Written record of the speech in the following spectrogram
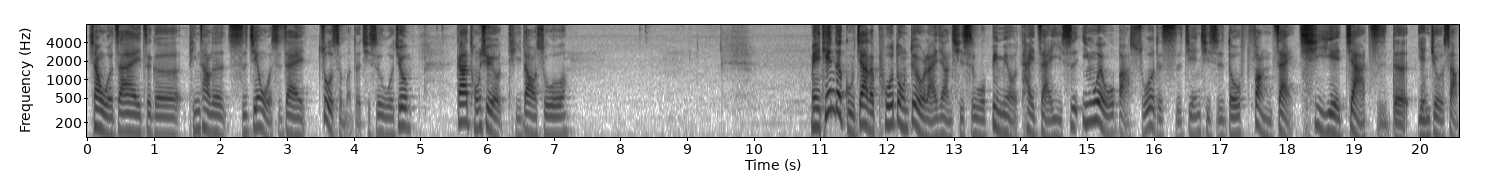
像我在这个平常的时间，我是在做什么的？其实我就刚刚同学有提到说。每天的股价的波动对我来讲，其实我并没有太在意，是因为我把所有的时间其实都放在企业价值的研究上。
